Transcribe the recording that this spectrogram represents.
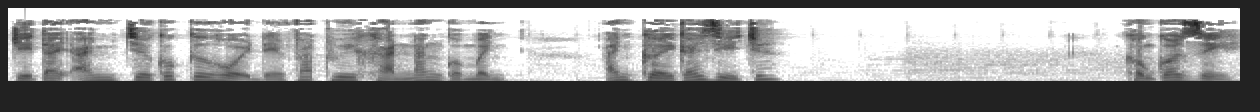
Chỉ tại anh chưa có cơ hội để phát huy khả năng của mình. Anh cười cái gì chứ? Không có gì.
